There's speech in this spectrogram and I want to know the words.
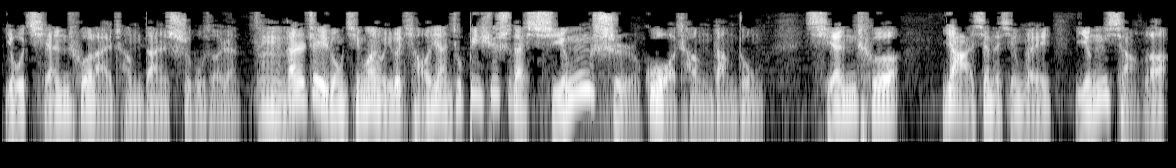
由前车来承担事故责任。嗯但是这种情况有一个条件，就必须是在行驶过程当中，前车压线的行为影响了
